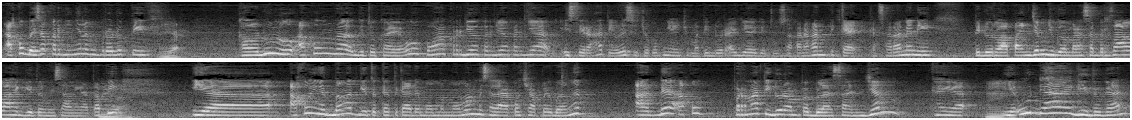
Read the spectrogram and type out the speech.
aku besok kerjanya lebih produktif. Iya. Kalau dulu aku nggak gitu kayak oh pokoknya kerja kerja kerja. Istirahat ya udah secukupnya cuma tidur aja gitu. Seakan-akan kayak kasarannya nih tidur 8 jam juga merasa bersalah gitu misalnya. Tapi Iya. ya aku inget banget gitu ketika ada momen-momen misalnya aku capek banget ada aku pernah tidur sampai belasan jam kayak Hmm. ya udah gitu kan.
